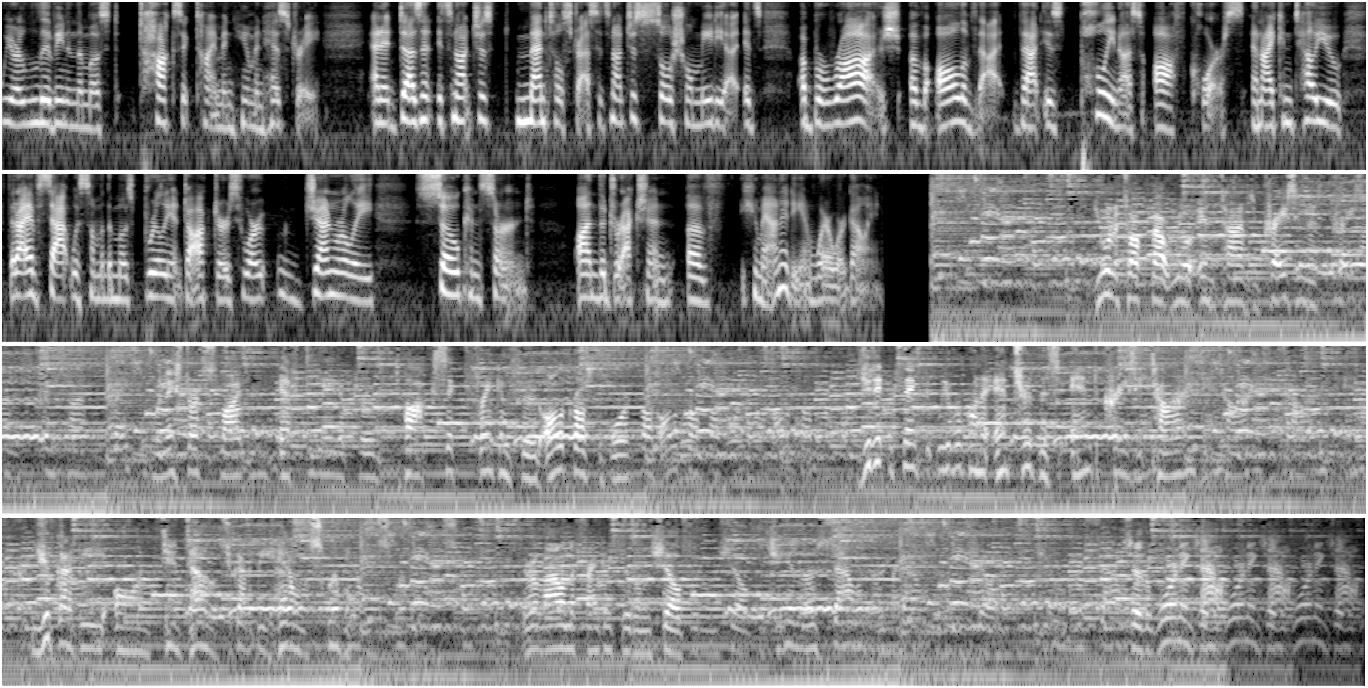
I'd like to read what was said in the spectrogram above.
We are living in the most toxic time in human history. And it doesn't, it's not just mental stress, it's not just social media, it's a barrage of all of that that is pulling us off course. And I can tell you that I have sat with some of the most brilliant doctors who are generally so concerned on the direction of humanity and where we're going. You want to talk about real end times and craziness? Craziness. When they start sliding FDA approved toxic frankenfood all across the board. You didn't think that we were going to enter this end crazy time? You've got to be on ten toes. You've got to be head on swivel. They're allowing the frankenfood on the shelf. The GMO salad on the shelf. So the warnings out. The warnings out. The warnings out.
